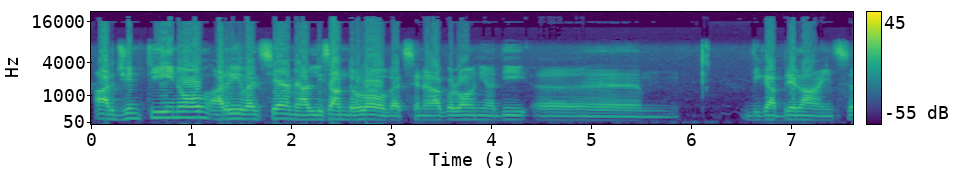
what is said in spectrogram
argentino, arriva insieme a Lisandro Lopez nella colonia di, ehm, di Gabriel Heinz,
